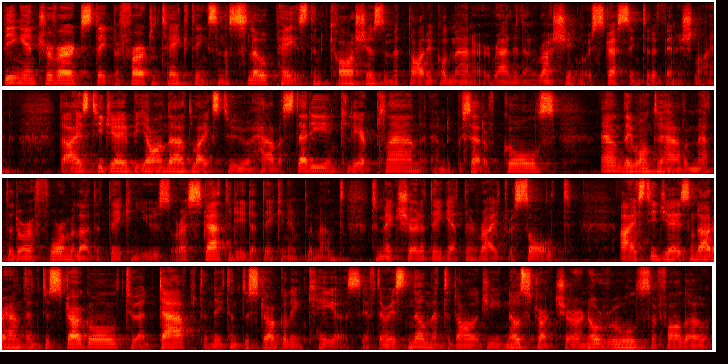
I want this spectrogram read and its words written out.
Being introverts, they prefer to take things in a slow-paced and cautious and methodical manner rather than rushing or stressing to the finish line. The ISTJ beyond that likes to have a steady and clear plan and a set of goals, and they want to have a method or a formula that they can use or a strategy that they can implement to make sure that they get the right result. ISTJs on the other hand tend to struggle to adapt and they tend to struggle in chaos. If there is no methodology, no structure, or no rules to follow,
